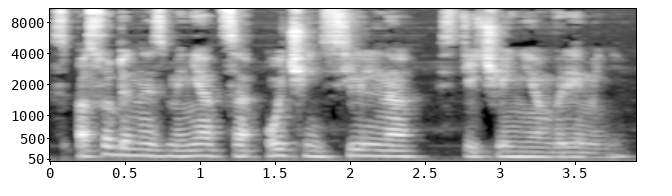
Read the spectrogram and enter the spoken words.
способен изменяться очень сильно с течением времени.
